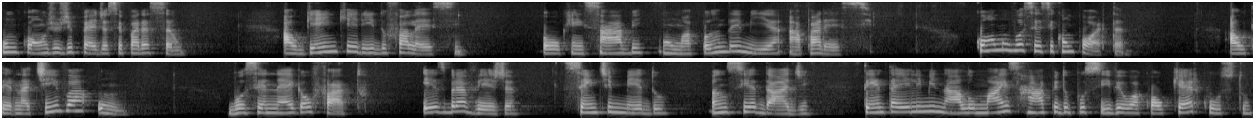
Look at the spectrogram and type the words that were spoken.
um cônjuge pede a separação. Alguém querido falece. Ou, quem sabe, uma pandemia aparece. Como você se comporta? Alternativa 1. Você nega o fato, esbraveja, sente medo, ansiedade, tenta eliminá-lo o mais rápido possível a qualquer custo.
